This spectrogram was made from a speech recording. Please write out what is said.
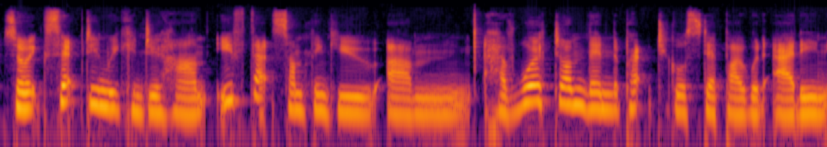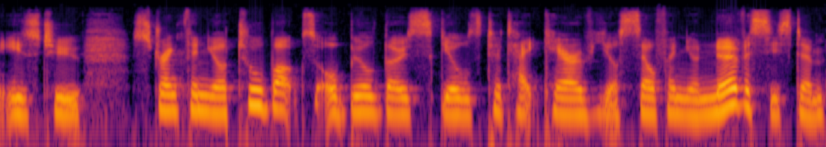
So, accepting we can do harm. If that's something you um, have worked on, then the practical step I would add in is to strengthen your toolbox or build those skills to take care of yourself and your nervous system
